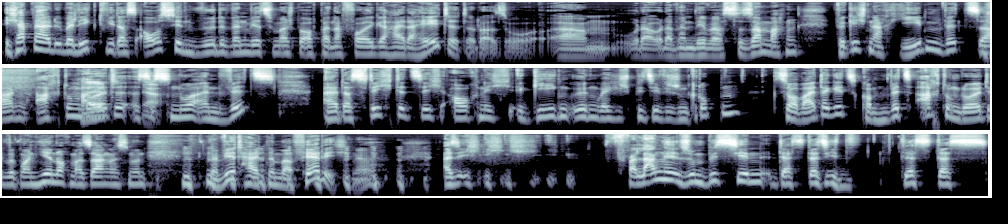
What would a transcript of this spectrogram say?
ich habe mir halt überlegt, wie das aussehen würde, wenn wir zum Beispiel auch bei einer Folge Heider hated oder so ähm, oder oder wenn wir was zusammen machen, wirklich nach jedem Witz sagen, Achtung Halt, Leute, es ja. ist nur ein Witz. Äh, das richtet sich auch nicht gegen irgendwelche spezifischen Gruppen. So, weiter geht's. Kommt ein Witz. Achtung, Leute, wir wollen hier noch mal sagen, dass nur man wird halt nicht mehr fertig. Ne? Also ich, ich, ich verlange so ein bisschen, dass, dass ihr das, das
